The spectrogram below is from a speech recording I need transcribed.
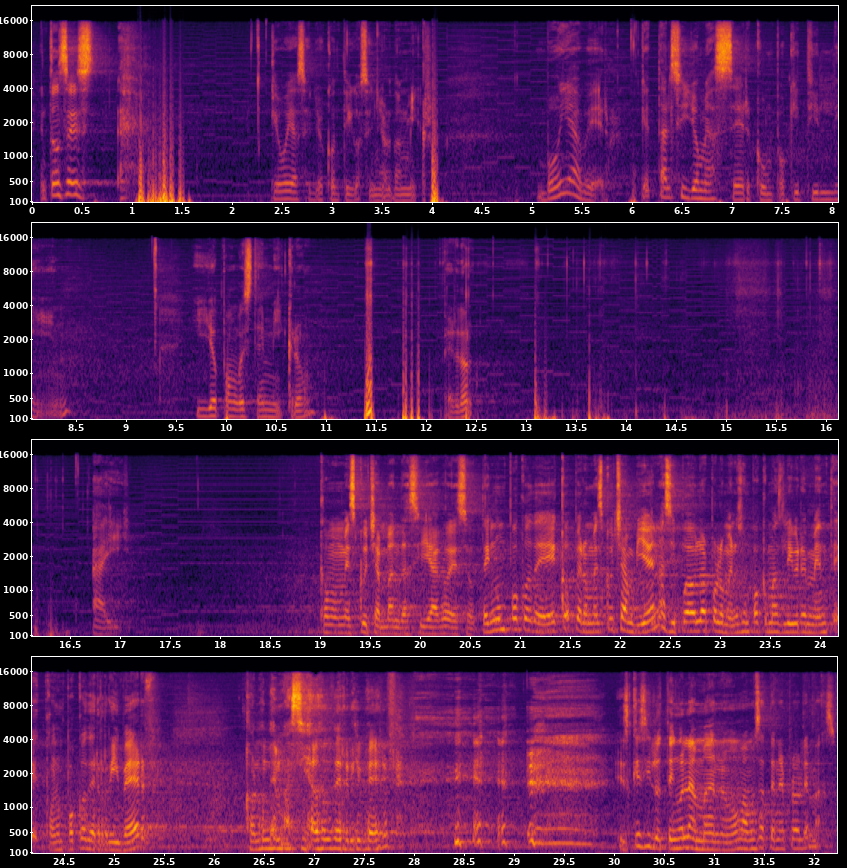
Entonces, ¿qué voy a hacer yo contigo, señor Don Micro? Voy a ver qué tal si yo me acerco un poquitín y yo pongo este micro. Perdón ahí. Como me escuchan, banda, si hago eso. Tengo un poco de eco, pero me escuchan bien, así puedo hablar por lo menos un poco más libremente, con un poco de reverb, con un demasiado de reverb. es que si lo tengo en la mano, vamos a tener problemas.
